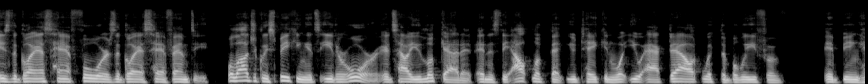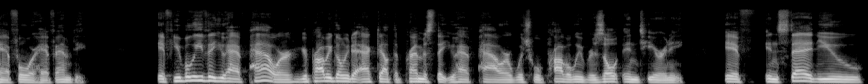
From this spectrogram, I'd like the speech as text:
is the glass half full or is the glass half empty? Well, logically speaking, it's either or. It's how you look at it. And it's the outlook that you take and what you act out with the belief of it being half full or half empty. If you believe that you have power, you're probably going to act out the premise that you have power, which will probably result in tyranny. If instead you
